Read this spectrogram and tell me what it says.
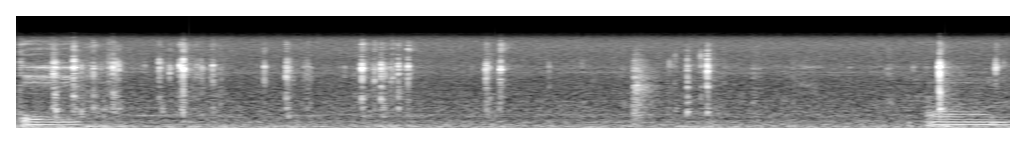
Digg, um,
